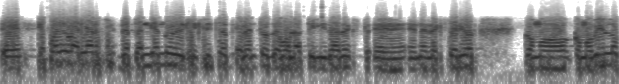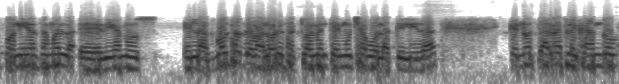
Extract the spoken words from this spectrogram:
eh, que puede variar dependiendo de si existen eventos de volatilidad eh, en el exterior. Como, como bien lo ponía Samuel, eh, digamos, en las bolsas de valores actualmente hay mucha volatilidad que no está reflejando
